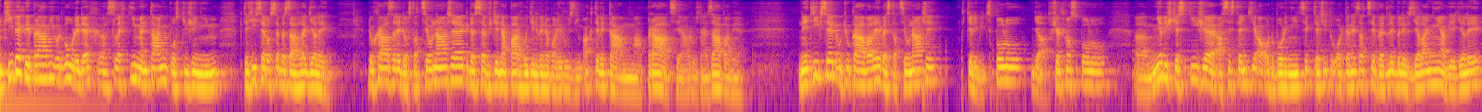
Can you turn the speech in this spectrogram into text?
Ten příběh vypráví o dvou lidech s lehkým mentálním postižením, kteří se do sebe zahleděli – Docházeli do stacionáře, kde se vždy na pár hodin věnovali různým aktivitám, práci a různé zábavě. Nejdřív se jen uťukávali ve stacionáři, chtěli být spolu, dělat všechno spolu. Eh, měli štěstí, že asistenti a odborníci, kteří tu organizaci vedli, byli vzdělaní a věděli,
